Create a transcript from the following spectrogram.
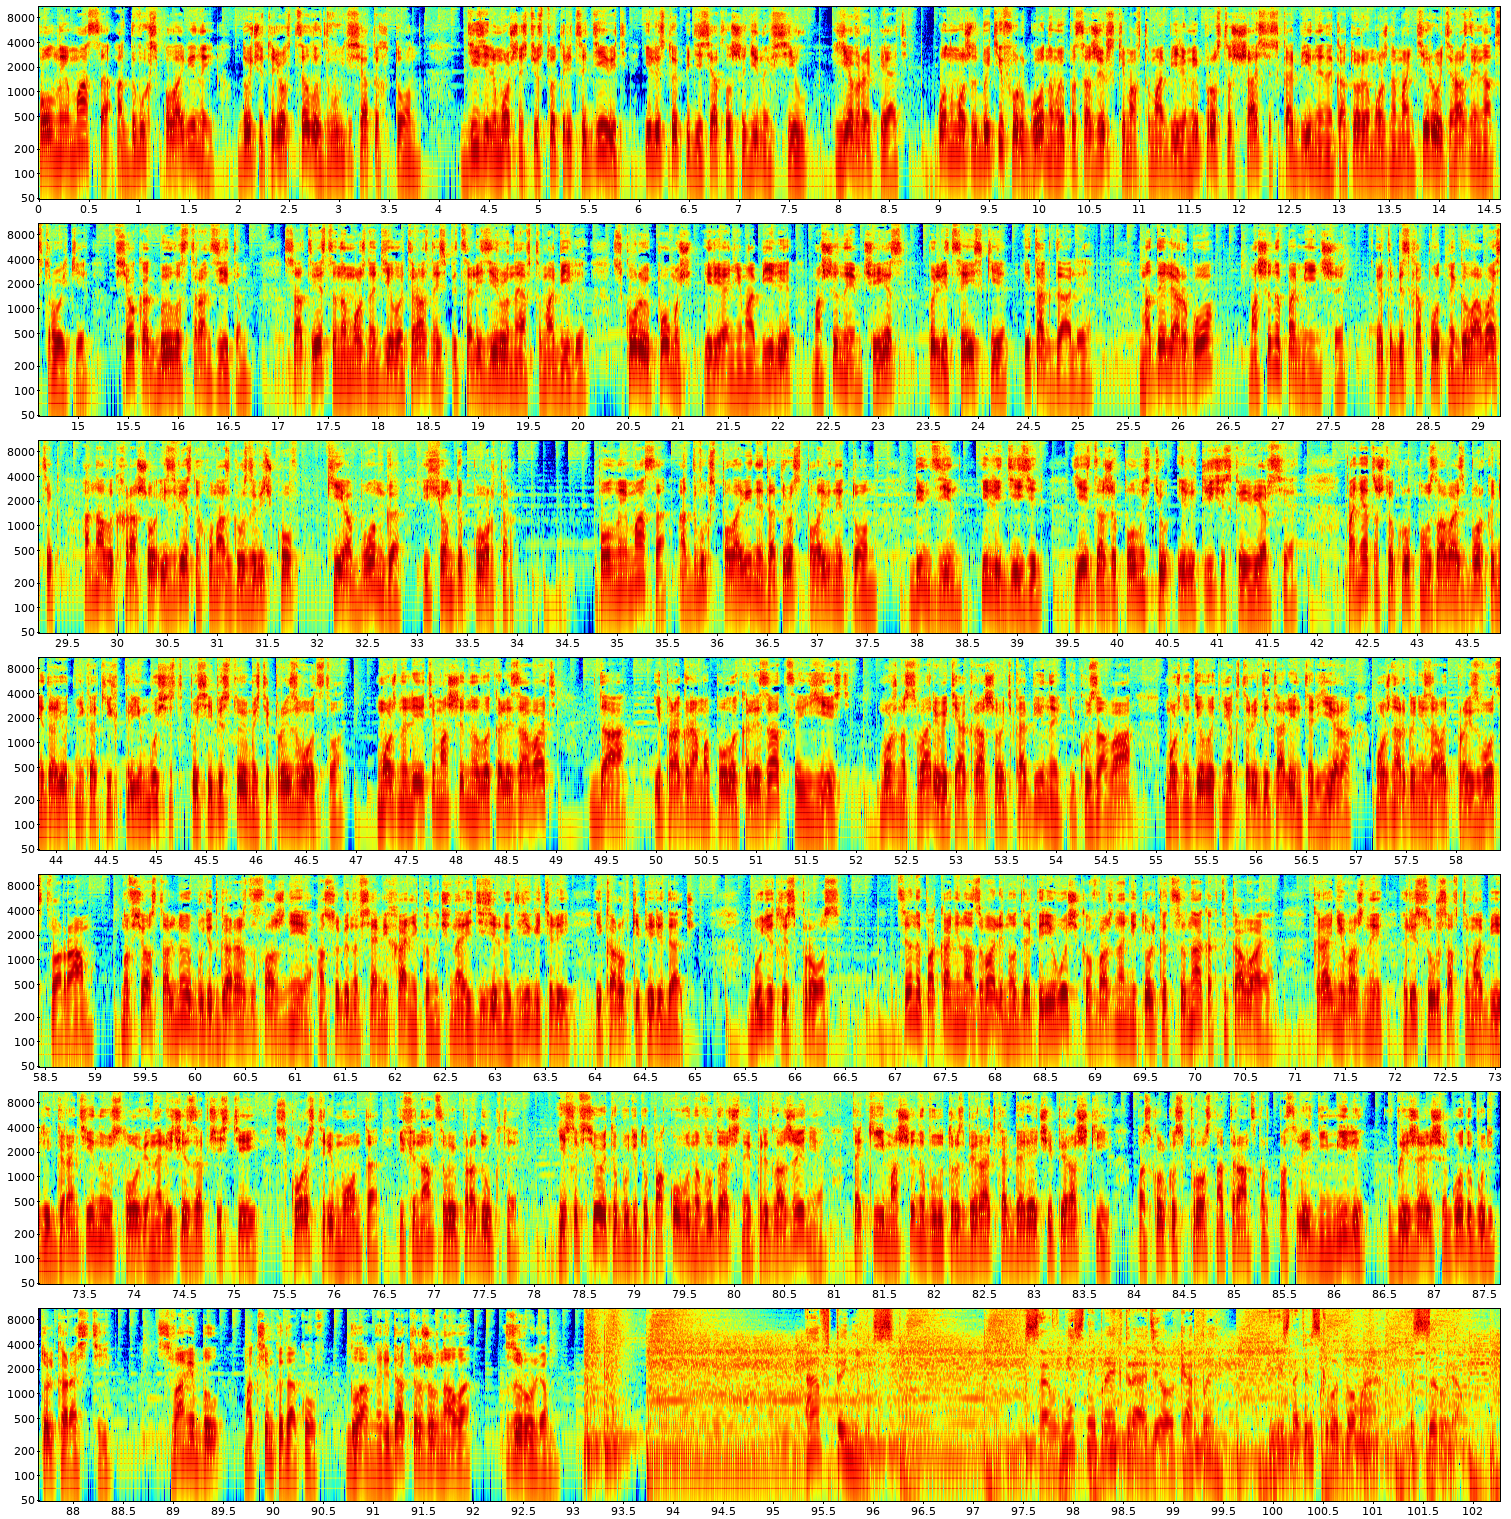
Полная масса от 2,5 до 4,2 тонн. Дизель мощностью 139 или 150 лошадиных сил. Евро 5. Он может быть и фургоном, и пассажирским автомобилем, и просто шасси с кабиной, на которой можно монтировать разные надстройки. Все как было с транзитом. Соответственно, можно делать разные специализированные автомобили, скорую помощь и реанимобили, машины МЧС, полицейские и так далее. Модель Argo – машина поменьше. Это бескапотный головастик, аналог хорошо известных у нас грузовичков Kia Bongo и Hyundai Porter. Полная масса от 2,5 до 3,5 тонн, бензин или дизель, есть даже полностью электрическая версия. Понятно, что крупноузловая сборка не дает никаких преимуществ по себестоимости производства. Можно ли эти машины локализовать? Да, и программа по локализации есть. Можно сваривать и окрашивать кабины и кузова, можно делать некоторые детали интерьера, можно организовать производство рам. Но все остальное будет гораздо сложнее, особенно вся механика, начиная с дизельных двигателей и коробки передач. Будет ли спрос? Цены пока не назвали, но для перевозчиков важна не только цена как таковая. Крайне важны ресурс автомобилей, гарантийные условия, наличие запчастей, скорость ремонта и финансовые продукты. Если все это будет упаковано в удачные предложения, такие машины будут разбирать как горячие пирожки, поскольку спрос на транспорт последней мили в ближайшие годы будет только расти. С вами был Максим Кадаков, главный редактор журнала «За рулем». Автоньюз. Совместный проект радио КП. Издательского дома «За рулем».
